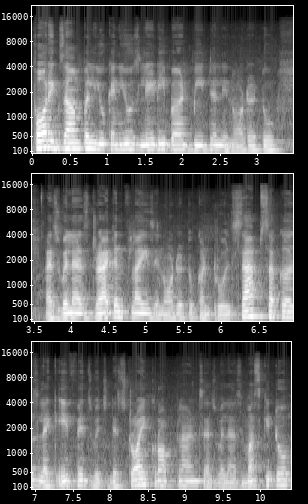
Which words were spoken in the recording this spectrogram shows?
For example, you can use ladybird beetle in order to as well as dragonflies in order to control sap suckers like aphids which destroy crop plants as well as mosquito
